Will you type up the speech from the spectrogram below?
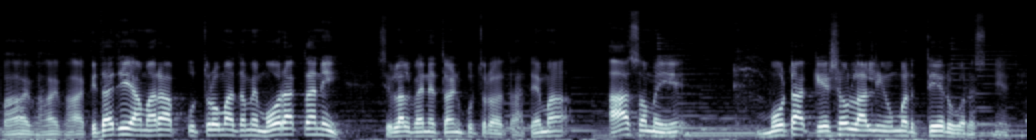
ભાઈ ભાઈ ભાઈ, પિતાજી, આ મારા પુત્રોમાં તમે મોહ રાખતા નહીં. શિવલાલભાઈને ત્રણ પુત્રો હતા. તેમાં આ સમયે મોટા કેશવલાલની ઉંમર તેર વર્ષની હતી.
